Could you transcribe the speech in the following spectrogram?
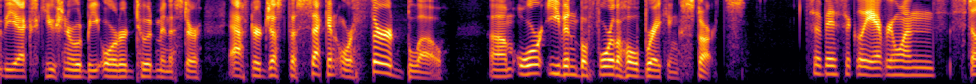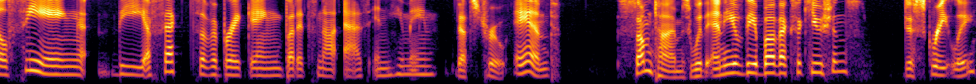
the executioner would be ordered to administer after just the second or third blow, um, or even before the whole breaking starts. So basically, everyone's still seeing the effects of a breaking, but it's not as inhumane. That's true. And sometimes with any of the above executions, discreetly,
